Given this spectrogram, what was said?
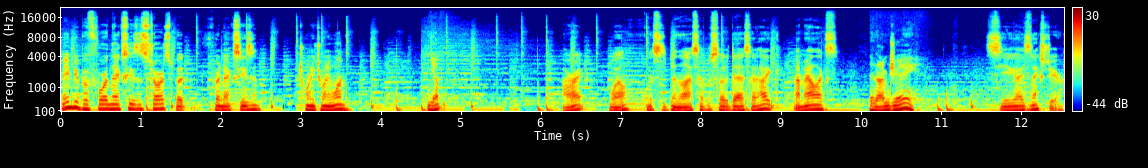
maybe before next season starts, but for next season, 2021. Yep. All right. Well, this has been the last episode of Dad Said Hike. I'm Alex. And I'm Jay. See you guys next year.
